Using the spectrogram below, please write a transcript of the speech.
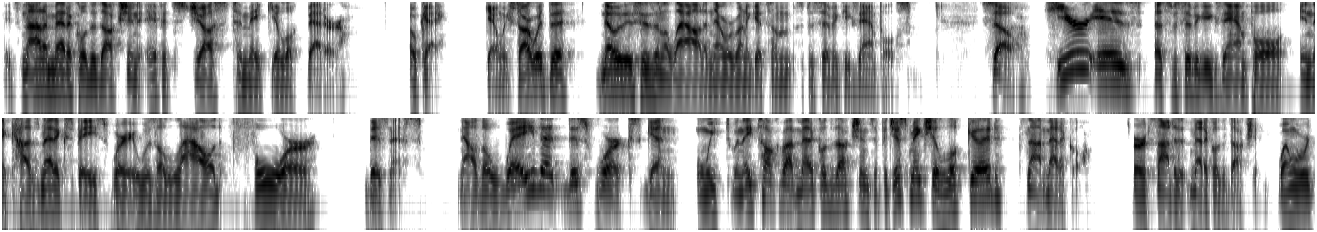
it's not a medical deduction if it's just to make you look better. Okay. Again, we start with the no, this isn't allowed, and then we're going to get some specific examples. So here is a specific example in the cosmetic space where it was allowed for business. Now, the way that this works, again, when we when they talk about medical deductions, if it just makes you look good, it's not medical or it's not a medical deduction. When we're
